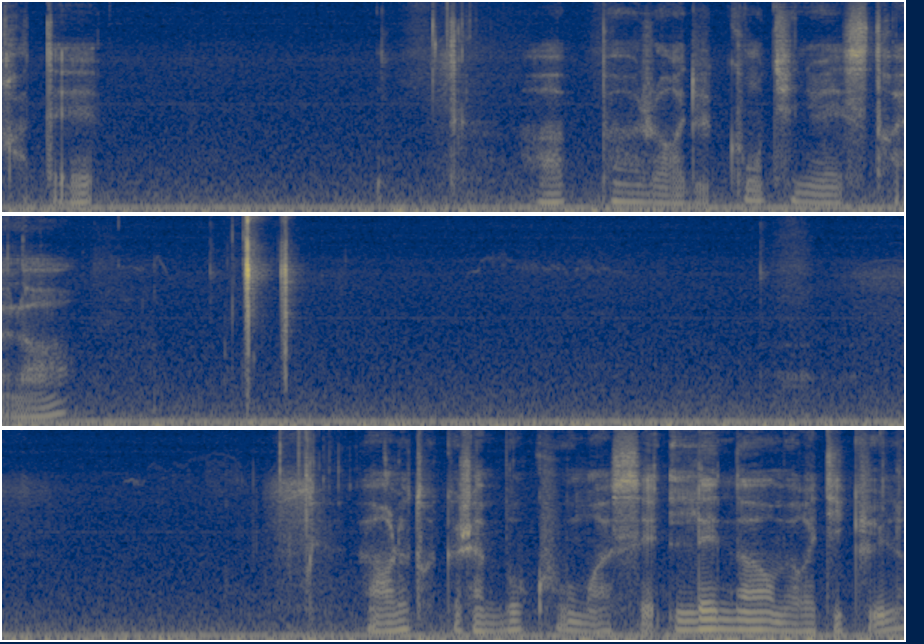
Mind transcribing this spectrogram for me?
Raté. Hop, j'aurais dû continuer ce trait là. Alors le truc que j'aime beaucoup moi c'est l'énorme réticule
